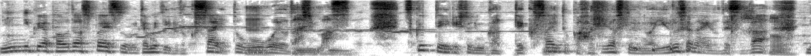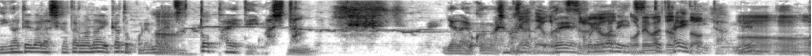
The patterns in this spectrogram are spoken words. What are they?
ニンニクやパウダースパイスを炒めていると臭いと大声を出します。作っている人に向かって臭いとか吐き出すというのは許せないのですが、苦手なら仕方がないかとこれまでずっと耐えていました。嫌な予感がしますね。ね、よかったするよ。これまでず俺っと。耐えていたうんね。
